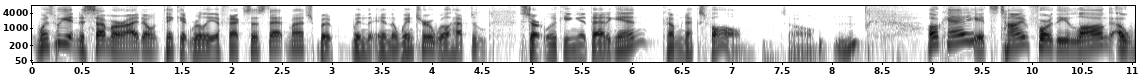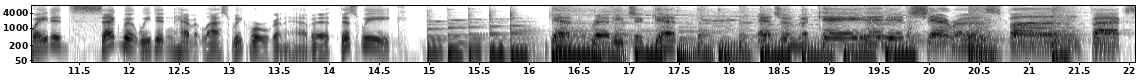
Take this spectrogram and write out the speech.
Once we get into summer, I don't think it really affects us that much. But when the, in the winter, we'll have to start looking at that again come next fall. So, mm-hmm. okay, it's time for the long-awaited segment. We didn't have it last week. We're going to have it this week. Get ready to get educated in Shara's Fun Facts.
